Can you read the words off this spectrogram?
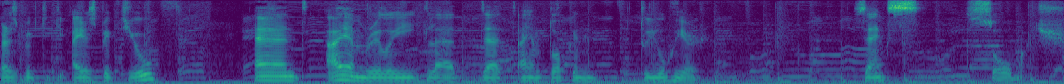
i respect i respect you. And i am really glad that i am talking to you here. Thanks so much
